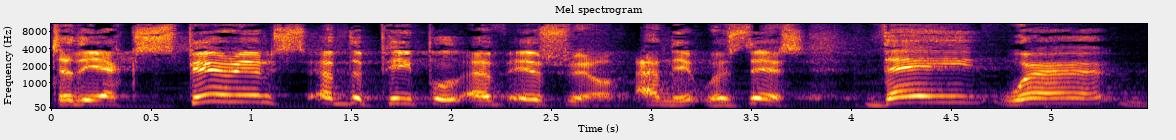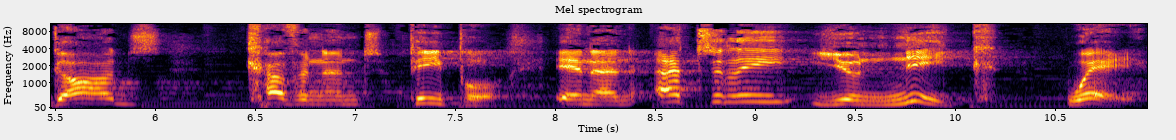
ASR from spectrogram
to the experience of the people of Israel, and it was this. They were God's covenant people in an utterly unique way.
